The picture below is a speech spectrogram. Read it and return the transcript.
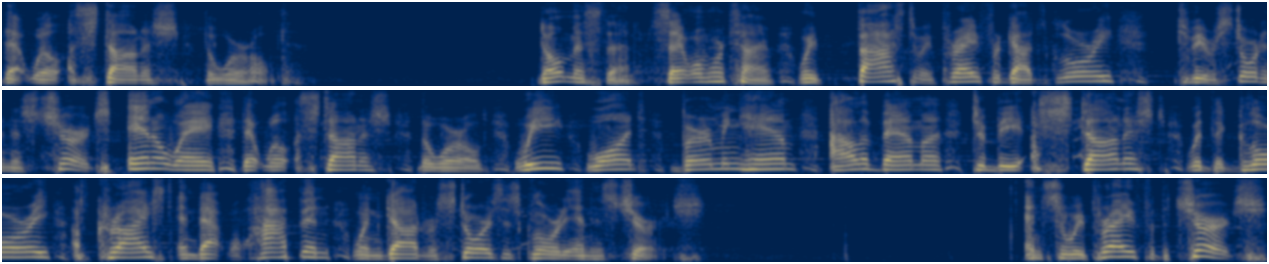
that will astonish the world. Don't miss that. Say it one more time. We fast and we pray for God's glory to be restored in His church in a way that will astonish the world. We want Birmingham, Alabama to be astonished with the glory of Christ, and that will happen when God restores His glory in His church. And so we pray for the church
